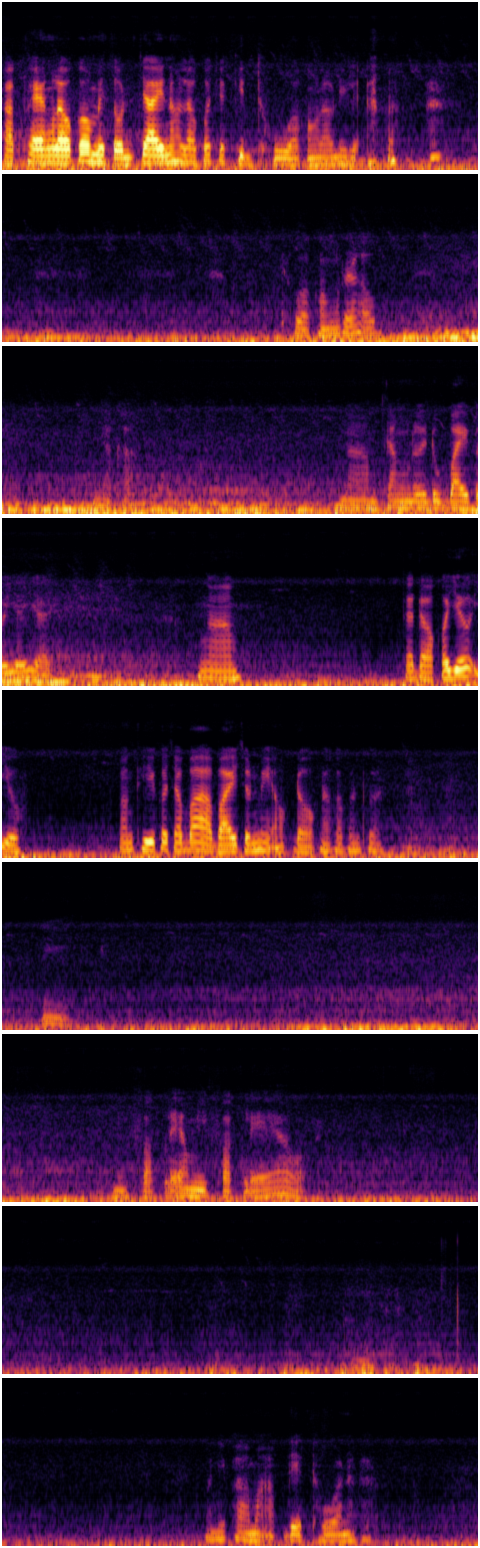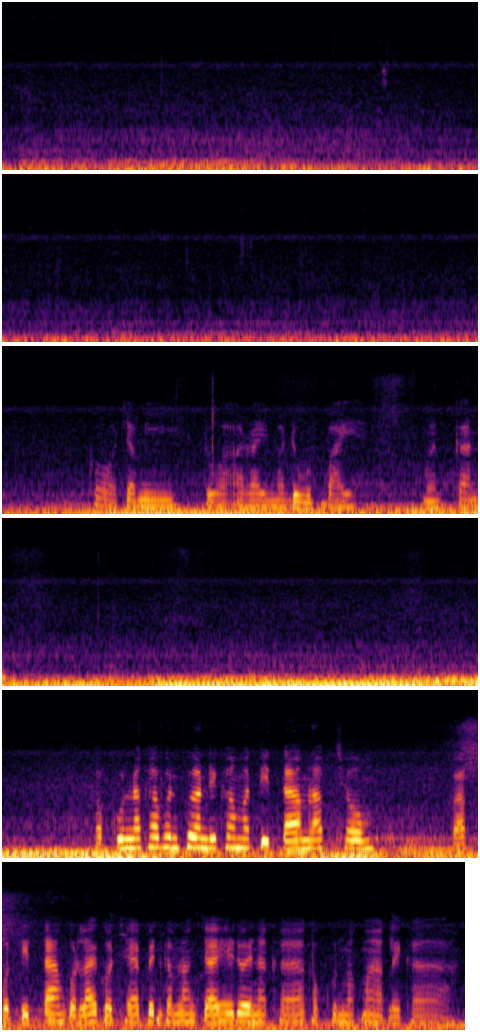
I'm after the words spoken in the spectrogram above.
ผักแพงเราก็ไม่สนใจเนาะเราก็จะกินถั่วของเรานี่แหละ ถั่วของเราเนี่ยค่ะ งามจังเลยดูใบก็ใหญ่ๆงาม แต่ดอกก็เยอะอยู่ บางทีก็จะบ้าใบจนไม่ออกดอกนะครับเพื่อนๆ นี่ มีฝักแล้วมีฝักแล้ววันนี้พามาอัปเดตทัวร์นะคะ ก็จะมีตัวอะไรมาดูดใบเหมือนกัน ขอบคุณนะคะเพื่อนๆที่เข้ามาติดตามรับชม ฝากกดติดตามกดไลค์กดแชร์เป็นกำลังใจให้ด้วยนะคะ ขอบคุณมากๆเลยค่ะ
